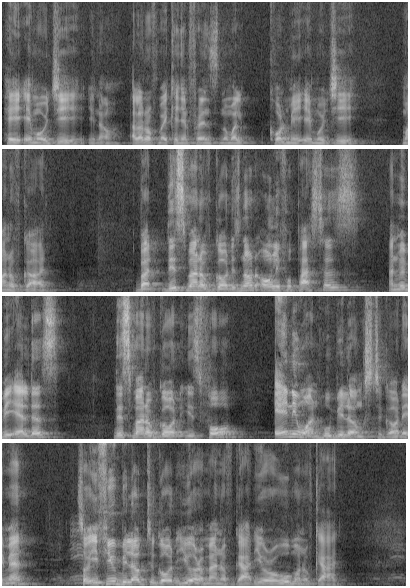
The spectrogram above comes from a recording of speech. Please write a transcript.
hey, MOG. You know, a lot of my Kenyan friends normally call me MOG, man of God. But this man of God is not only for pastors and maybe elders, this man of God is for anyone who belongs to God. Amen? Amen? So if you belong to God, you are a man of God, you're a woman of God. Amen.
